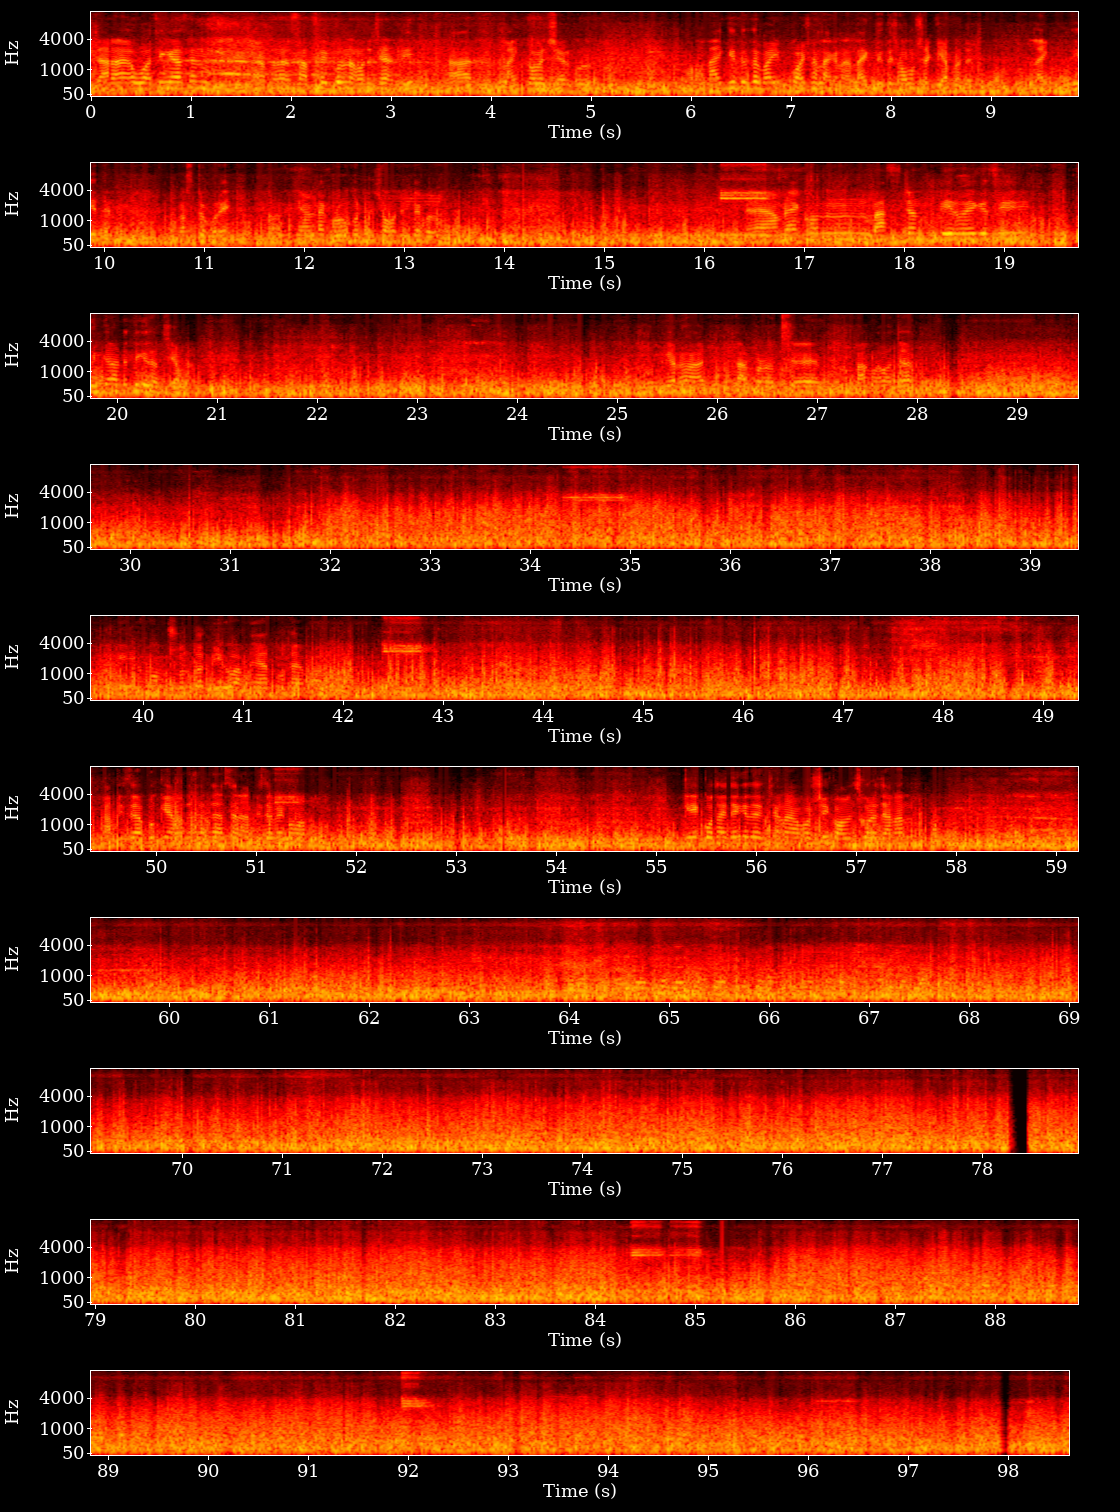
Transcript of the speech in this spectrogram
যারা ওয়াচিংয়ে আছেন, আপনারা সাবস্ক্রাইব করুন আমাদের চ্যানেলটি আর লাইক কমেন্ট শেয়ার করুন। লাইক দিতে তো ভাই পয়সা লাগে না। লাইক দিতে সমস্যা কি আপনাদের? লাইক দিয়ে দেন। কষ্ট করে আমাদের চ্যানেলটা গ্রো করতে সহযোগিতা করুন। আমরা এখন বাস স্ট্যান্ড বের হয়ে গেছি। কুইঙ্গারহাটের দিকে যাচ্ছি আমরা। কুইঙ্গারহাট তারপর হচ্ছে বাংলা বাজার। সুন্দর ভিউ আপনি আর কোথায় পাবেন হাফিজা আপু কি আমাদের সাথে আছেন হাফিজা বেগম আপু কে কোথায় থেকে দেখছেন অবশ্যই কমেন্টস করে জানান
